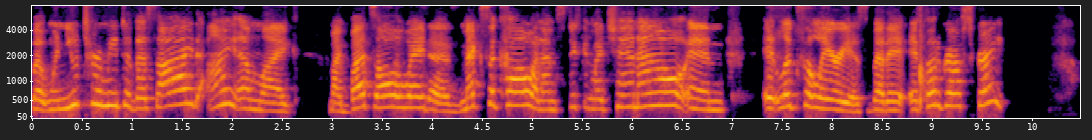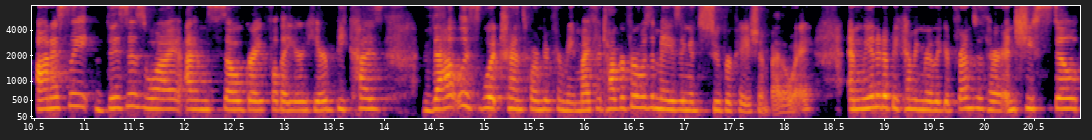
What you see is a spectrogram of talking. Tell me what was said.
but when you turn me to the side, I am like my butt's all the way to Mexico and I'm sticking my chin out and it looks hilarious, but it, it photographs great. Honestly, this is why I'm so grateful that you're here because that was what transformed it for me. My photographer was amazing and super patient, by the way. And we ended up becoming really good friends with her. And she still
